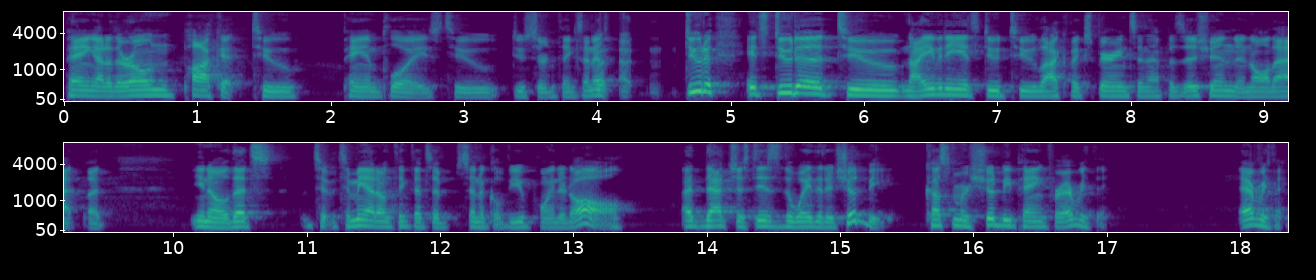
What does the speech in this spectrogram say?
paying out of their own pocket to pay employees to do certain things, and it's uh, due to it's due to to naivety, it's due to lack of experience in that position and all that. But you know, that's to, to me, I don't think that's a cynical viewpoint at all. Uh, that just is the way that it should be. Customers should be paying for everything, everything.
